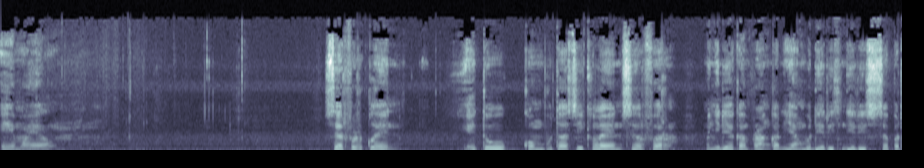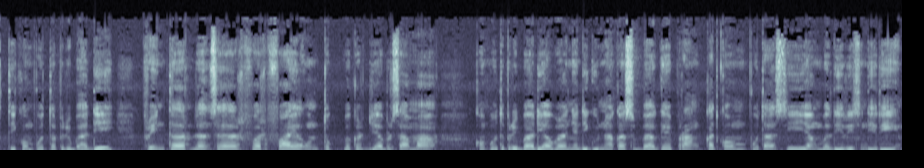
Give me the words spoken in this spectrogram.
email. Server client yaitu komputasi client server menyediakan perangkat yang berdiri sendiri seperti komputer pribadi, printer, dan server file untuk bekerja bersama. Komputer pribadi awalnya digunakan sebagai perangkat komputasi yang berdiri sendiri.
